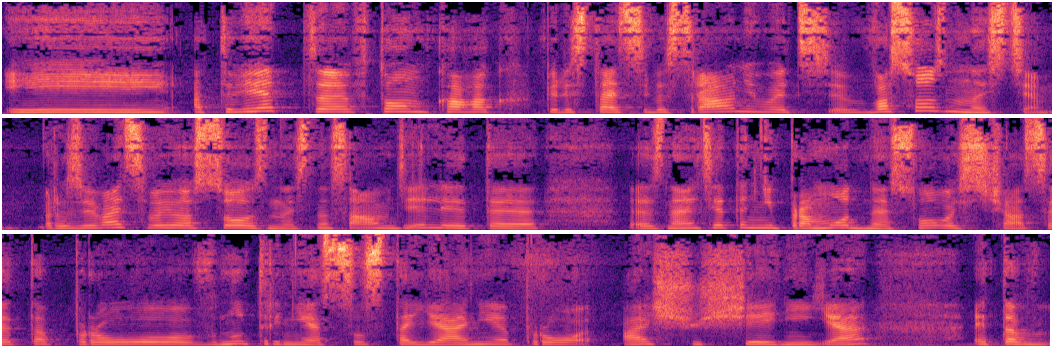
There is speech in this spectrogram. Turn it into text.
И ответ в том, как перестать себя сравнивать в осознанности, развивать свою осознанность. На самом деле это, знаете, это не про модное слово сейчас, это про внутреннее состояние, про ощущения. Это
